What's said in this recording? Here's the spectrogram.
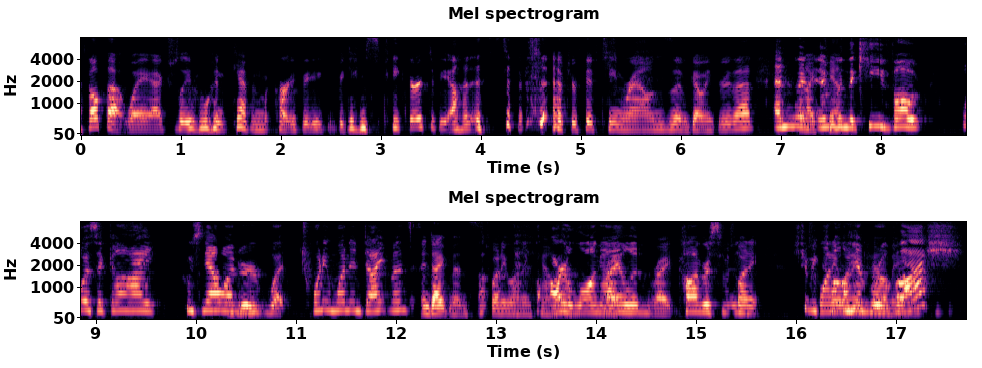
I felt that way actually when Kevin McCarthy became speaker, to be honest, after 15 rounds of going through that. And when, and, and when the key vote was a guy who's now mm-hmm. under what 21 indictments? Indictments uh, 21 uh, and our long right, island right congressman. 20, should we call him ravash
